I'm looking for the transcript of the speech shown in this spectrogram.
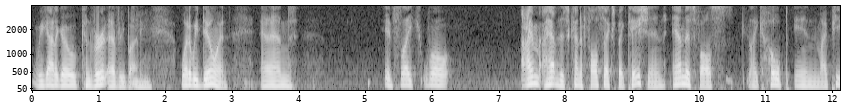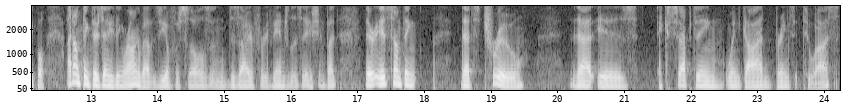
We got to go convert everybody. Mhm. what are we doing? And it's like well i'm i have this kind of false expectation and this false like hope in my people. I don't think there's anything wrong about zeal for souls and desire for evangelization but there is something that's true that is accepting when god brings it to us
